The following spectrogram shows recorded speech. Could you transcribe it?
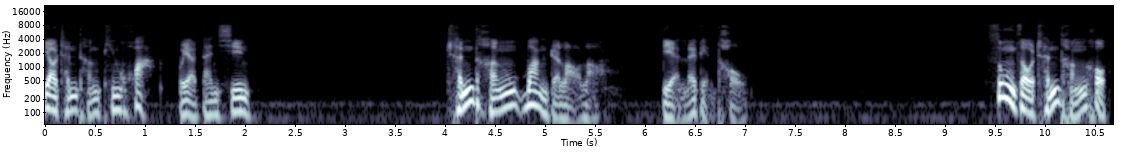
要陈腾听话，不要担心。”陈腾望着姥姥，点了点头。送走陈腾后，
